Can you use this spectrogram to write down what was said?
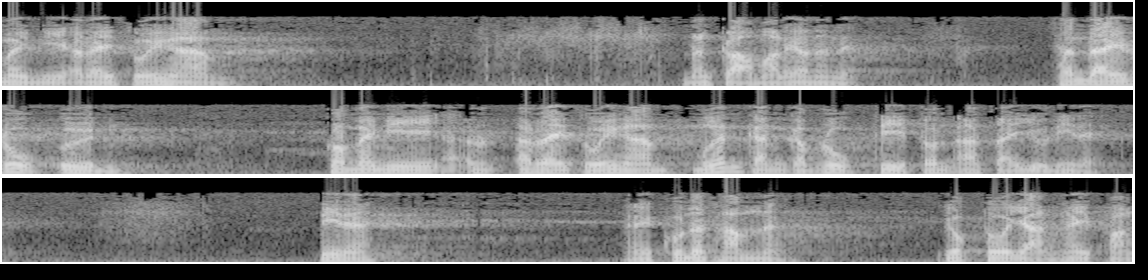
ไม่มีอะไรสวยงาม ดังกล่าวมาแล้วนั่นแหละชั้นใดรูปอื่น ก็ไม่มีอะไรสวยงาม เหมือนกันกับรูปที่ตนอาศัยอยู่นี่แหละ นี่นะคุณธรรมนะ่ะ ยกตัวอย่างให้ฟัง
